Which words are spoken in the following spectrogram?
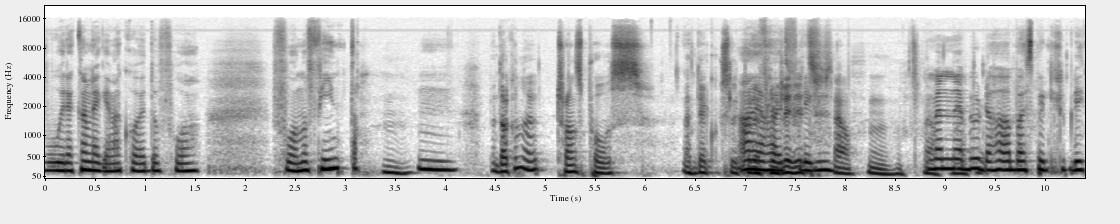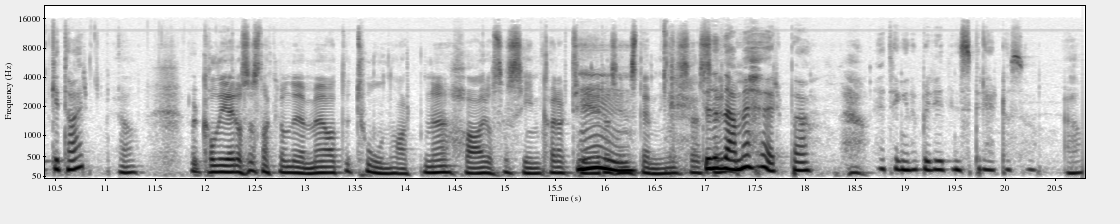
hvor jeg kan legge en akkord og få, få noe fint. da. Mm. Mm. Men da kan du transpose Det slipper Ja, du jeg har flyglet et Ja. Mm. Ja, Men jeg burde ha bare spilt litt gitar. Ja. Collier også snakker om det med at toneartene har også sin karakter og Mm. sin stemning i seg Du, det selv. der må jeg høre på. Ja. Jeg trenger å bli litt inspirert også. Ja.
